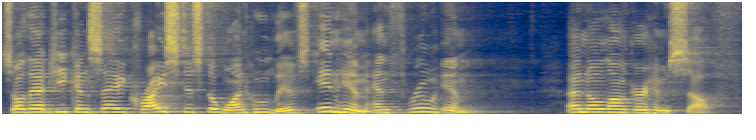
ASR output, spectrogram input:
so that he can say, Christ is the one who lives in him and through him, and no longer himself,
